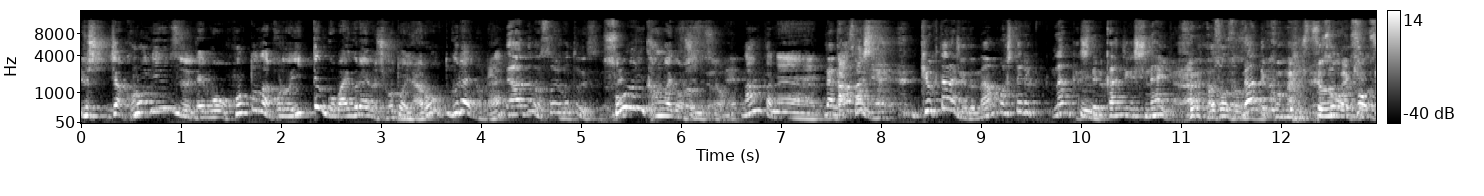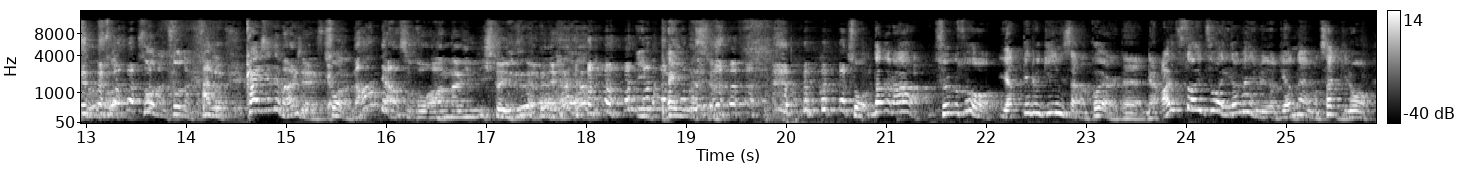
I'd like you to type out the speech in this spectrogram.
よしじゃあこの人数でもう本当ならこの1.5倍ぐらいの仕事をやろうぐらいのね。いやでもそういうことですよね。そういうふうに考えてほしいんですよね。なんかねだか極端なんですけど何もしてるなんかしてる感じがしないから、あそうそうそう。なんでこんなに必そうそう要なんだっけそうそうそうなんですそうなんあの会社でもあるじゃないですかそうなんなんであそこあんなに人いるんだみたいないっぱいいますよそうだからそれこそやってる議員さんが声を上げて、ね、あいつとあいつはいらないのにだってやんないもんさっきの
